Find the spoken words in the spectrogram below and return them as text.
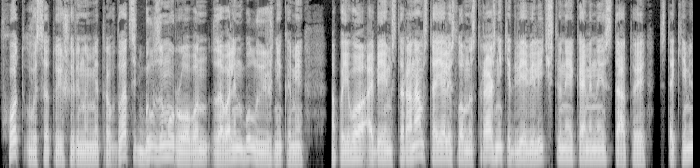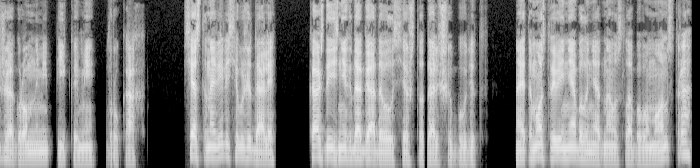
Вход в высоту и ширину метров двадцать был замурован, завален булыжниками, а по его обеим сторонам стояли словно стражники две величественные каменные статуи с такими же огромными пиками в руках. Все остановились и выжидали. Каждый из них догадывался, что дальше будет. На этом острове не было ни одного слабого монстра,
